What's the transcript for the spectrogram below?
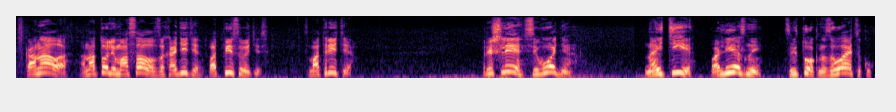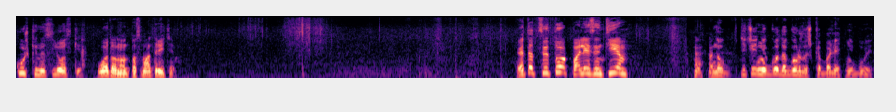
с канала Анатолий Масалов. Заходите, подписывайтесь, смотрите. Пришли сегодня найти полезный цветок. Называется кукушкины слезки. Вот он, он, посмотрите. Этот цветок полезен тем, оно в течение года горлышко болеть не будет.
